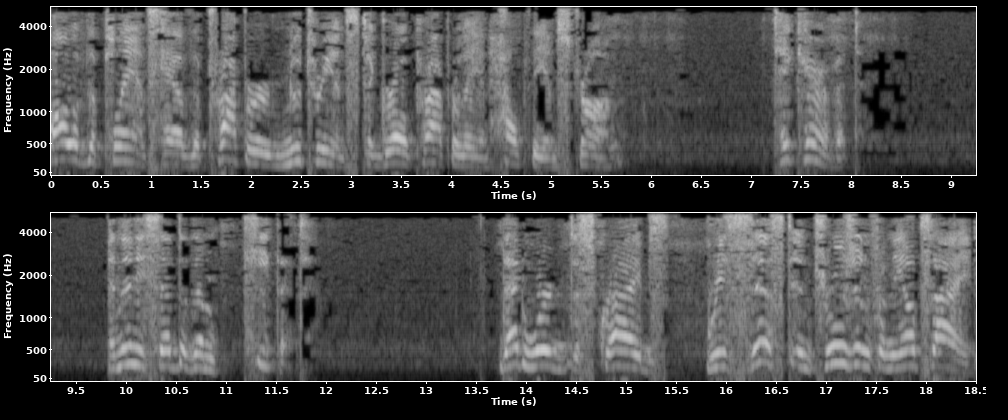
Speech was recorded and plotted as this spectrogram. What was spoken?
all of the plants have the proper nutrients to grow properly and healthy and strong. Take care of it. And then he said to them, keep it. That word describes resist intrusion from the outside.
